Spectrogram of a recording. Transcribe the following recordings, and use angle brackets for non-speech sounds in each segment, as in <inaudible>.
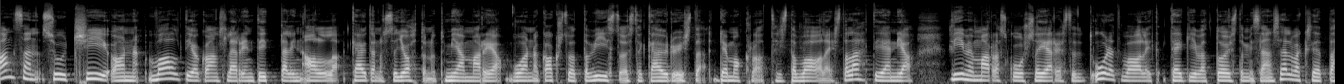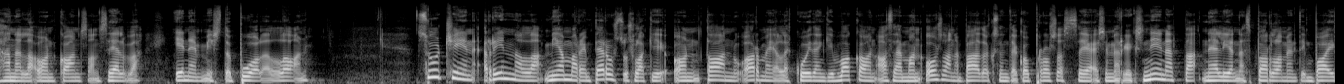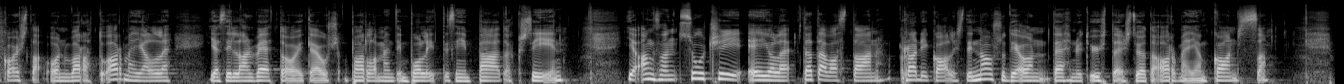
Aung San Suu Kyi on valtiokanslerin tittelin alla käytännössä johtanut Myanmaria vuonna 2015 käydyistä demokraattisista vaaleista lähtien. Ja viime marraskuussa järjestetyt uudet vaalit tekivät toistamiseen selväksi, että hänellä on kansan selvä enemmistö puolellaan – Suchiin rinnalla Myanmarin perustuslaki on taannut armeijalle kuitenkin vakaan aseman osana päätöksentekoprosesseja esimerkiksi niin, että neljännes parlamentin paikoista on varattu armeijalle ja sillä on veto-oikeus parlamentin poliittisiin päätöksiin. Ja Aung San Suu Kyi ei ole tätä vastaan radikaalisti noussut ja on tehnyt yhteistyötä armeijan kanssa –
